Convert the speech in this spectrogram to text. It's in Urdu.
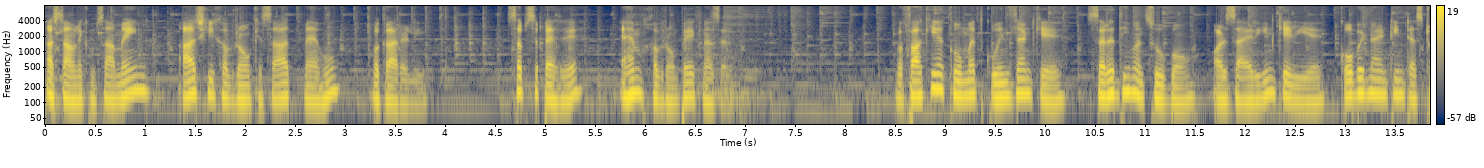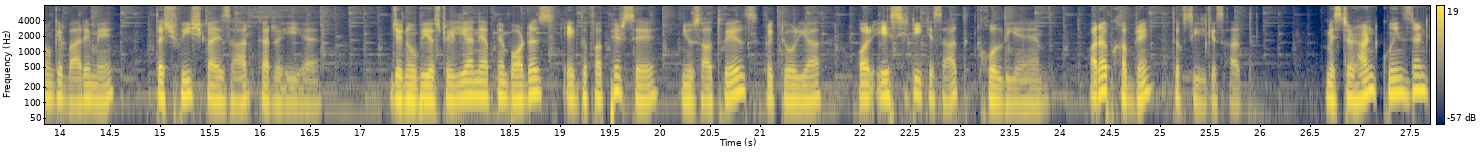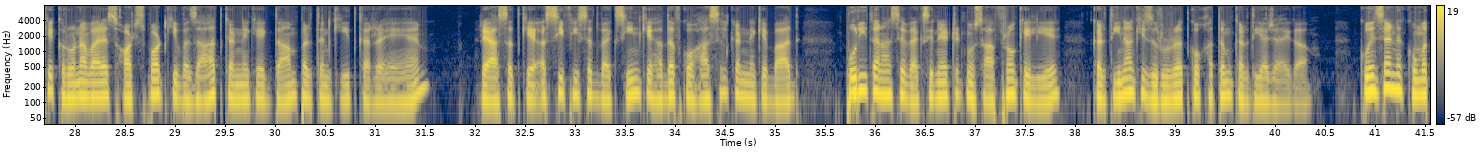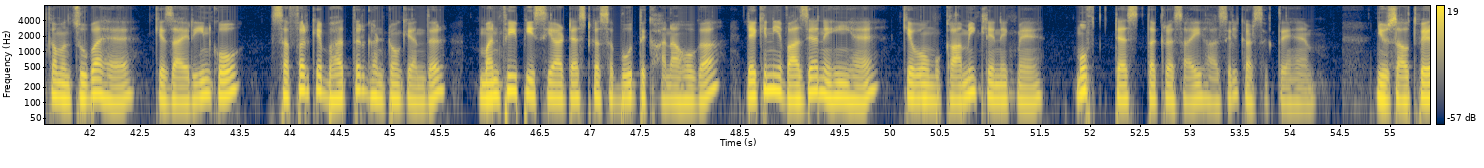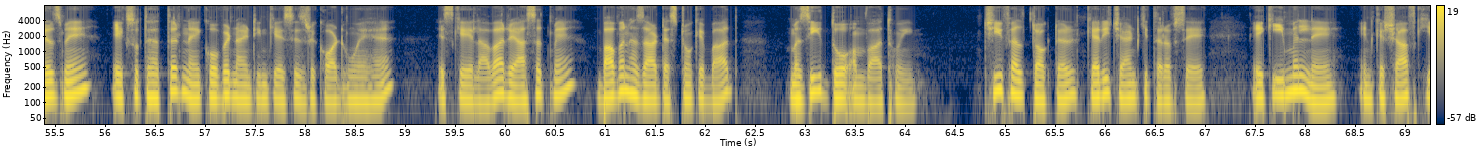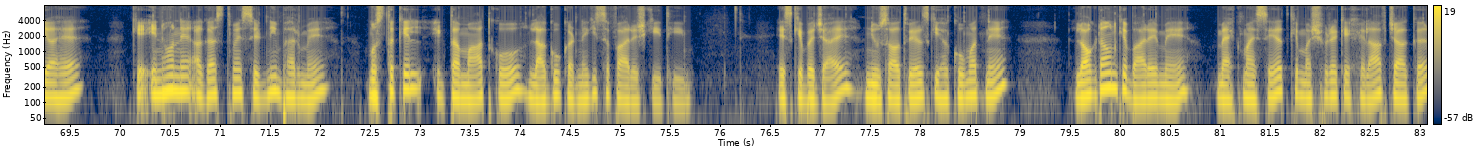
السلام علیکم سامعین۔ آج کی خبروں کے ساتھ میں ہوں وقار علی۔ سب سے پہلے اہم خبروں پہ ایک نظر۔ وفاقی حکومت کوئنزلینڈ کے سرحدی منصوبوں اور زائرین کے لیے کووڈ نائنٹین ٹیسٹوں کے بارے میں تشویش کا اظہار کر رہی ہے۔ جنوبی آسٹریلیا نے اپنے بارڈرز ایک دفعہ پھر سے نیو ساؤتھ ویلز وکٹوریا اور اے سی ٹی کے ساتھ کھول دیے ہیں۔ اور اب خبریں تفصیل کے ساتھ۔ مسٹر ہنٹ کوئنزلینڈ کے کرونا وائرس ہاٹ اسپاٹ کی وضاحت کرنے کے اقدام پر تنقید کر رہے ہیں۔ ریاست کے اسی فیصد ویکسین کے ہدف کو حاصل کرنے کے بعد پوری طرح سے ویکسینیٹڈ مسافروں کے لیے کرتینہ کی ضرورت کو ختم کر دیا جائے گا۔ کوئنزلینڈ حکومت کا منصوبہ ہے کہ زائرین کو سفر کے بہتر گھنٹوں کے اندر منفی پی سی آر ٹیسٹ کا ثبوت دکھانا ہوگا، لیکن یہ واضح نہیں ہے کہ وہ مقامی کلینک میں مفت ٹیسٹ تک رسائی حاصل کر سکتے ہیں۔ نیو ساؤتھ ویلز میں ایک سو تہتر نئے کووڈ نائنٹین کیسز ریکارڈ ہوئے ہیں۔ اس کے علاوہ ریاست میں باون ہزار ٹیسٹوں کے بعد مزید دو اموات ہوئیں۔ Chief health doctor Kerry Chant کی طرف سے ایک ای میل نے انکشاف کیا ہے کہ انہوں نے اگست میں سڈنی بھر میں مستقل اقدامات کو لاگو کرنے کی سفارش کی تھی۔ اس کے بجائے نیو ساؤتھ ویلز کی حکومت نے لاک ڈاؤن کے بارے میں محکمہ صحت کے مشورے کے خلاف جا کر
